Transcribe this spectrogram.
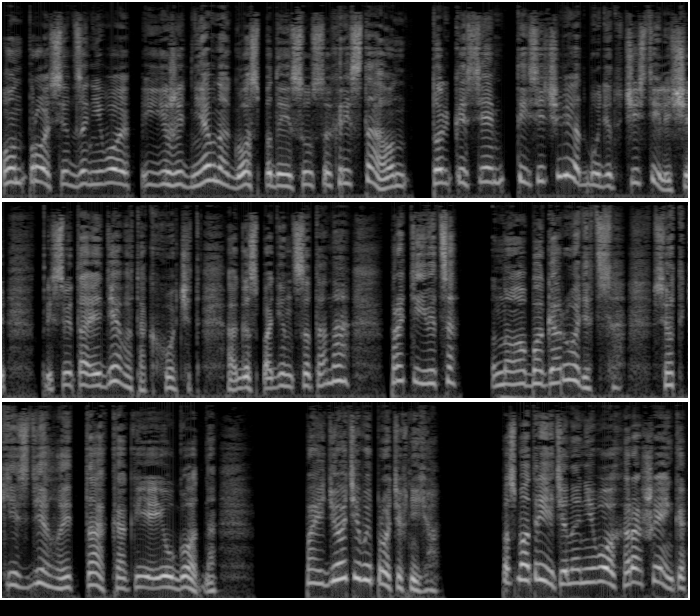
Он просит за него ежедневно Господа Иисуса Христа. Он только семь тысяч лет будет в чистилище. Пресвятая Дева так хочет, а господин Сатана противится. Но Богородица все-таки сделает так, как ей угодно. Пойдете вы против нее? Посмотрите на него хорошенько.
